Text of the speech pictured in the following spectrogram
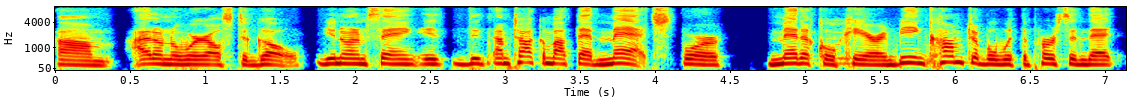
um, I don't know where else to go. You know what I'm saying? It, I'm talking about that match for medical care and being comfortable with the person that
